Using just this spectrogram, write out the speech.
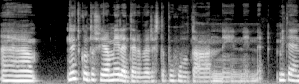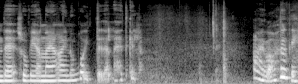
Ää, nyt kun tosiaan mielenterveydestä puhutaan, niin, niin miten te Suvianna ja Aino voitte tällä hetkellä? Aivan hyvin.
